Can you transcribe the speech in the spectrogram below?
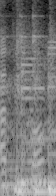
Guápico.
